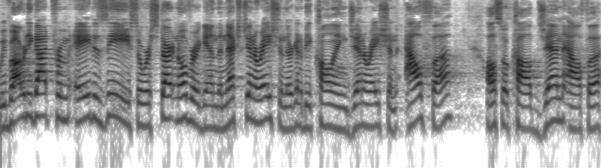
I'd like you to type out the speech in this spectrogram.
We've already got from A to Z, so we're starting over again. The next generation, they're going to be calling Generation Alpha, also called Gen Alpha,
